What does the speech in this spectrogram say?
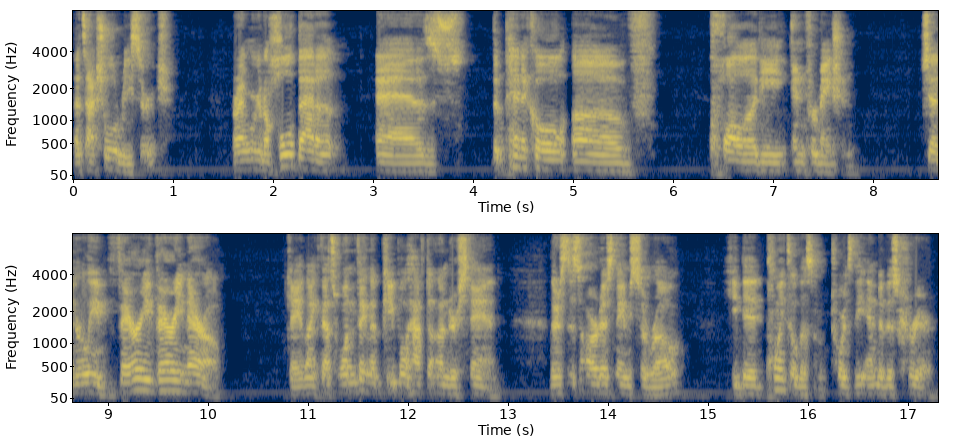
That's actual research. Right? We're going to hold that up as the pinnacle of quality information. Generally very very narrow. Okay? Like that's one thing that people have to understand. There's this artist named Seurat. He did pointillism towards the end of his career.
